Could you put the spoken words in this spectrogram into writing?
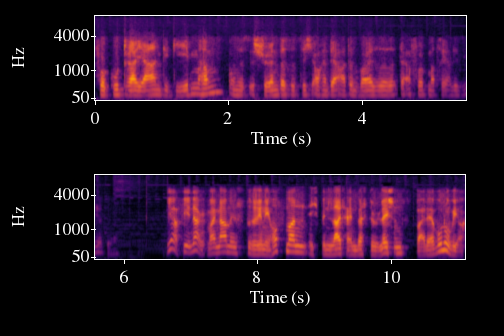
vor gut drei Jahren gegeben haben. Und es ist schön, dass es sich auch in der Art und Weise der Erfolg materialisiert. Ja, vielen Dank. Mein Name ist René Hoffmann. Ich bin Leiter Investor Relations bei der Vonovia.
